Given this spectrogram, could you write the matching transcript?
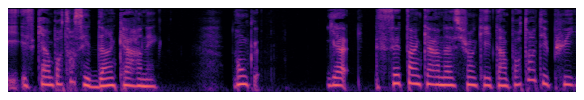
ce qui est important, c'est d'incarner. Donc il y a cette incarnation qui est importante. Et puis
